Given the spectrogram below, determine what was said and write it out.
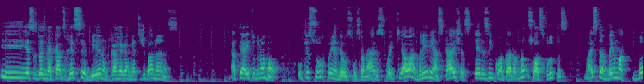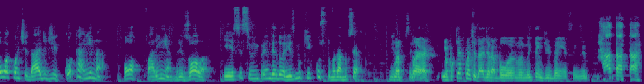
E esses dois mercados receberam carregamentos de bananas. Até aí tudo normal. O que surpreendeu os funcionários foi que, ao abrirem as caixas, eles encontraram não só as frutas, mas também uma boa quantidade de cocaína, pó, farinha, brizola. Esse sim, um empreendedorismo que costuma dar muito certo. Mas, mas- mas por que a quantidade era boa? Eu Não, não entendi bem, assim. Ratatá.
